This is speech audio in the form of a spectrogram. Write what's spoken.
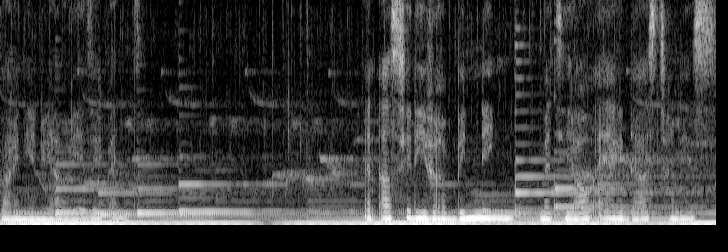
waarin je nu aanwezig bent. En als je die verbinding met jouw eigen duisternis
